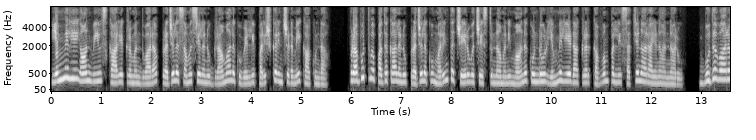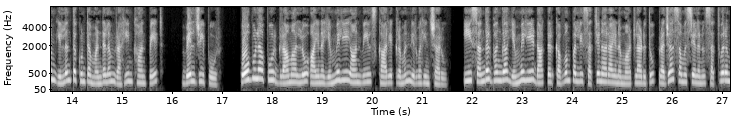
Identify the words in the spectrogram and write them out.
ఎమ్మెల్యే ఆన్ వీల్స్ కార్యక్రమం ద్వారా ప్రజల సమస్యలను గ్రామాలకు వెళ్ళి పరిష్కరించడమే కాకుండా ప్రభుత్వ పథకాలను ప్రజలకు మరింత చేరువ చేస్తున్నామని మానకొండూర్ ఎమ్మెల్యే డాక్టర్ కవ్వంపల్లి సత్యనారాయణ అన్నారు. బుధవారం ఇల్లంతకుంట మండలం రహీంఖాన్పేట్ వెల్జీపూర్ ఓబులాపూర్ గ్రామాల్లో ఆయన ఎమ్మెల్యే ఆన్ వీల్స్ కార్యక్రమం నిర్వహించారు. ఈ సందర్భంగా ఎమ్మెల్యే డాక్టర్ కవ్వంపల్లి సత్యనారాయణ మాట్లాడుతూ ప్రజా సమస్యలను సత్వరం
